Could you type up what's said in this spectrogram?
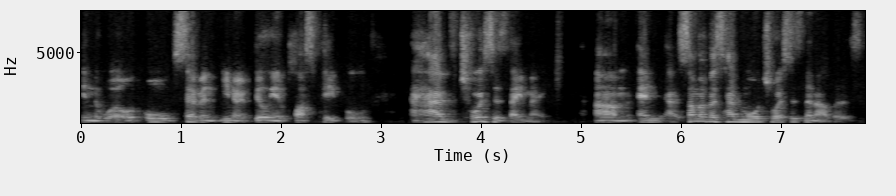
in the world, all seven, you know, billion plus people have choices they make. Um, and some of us have more choices than others,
